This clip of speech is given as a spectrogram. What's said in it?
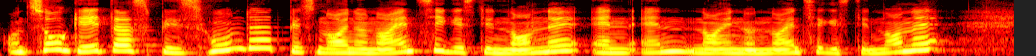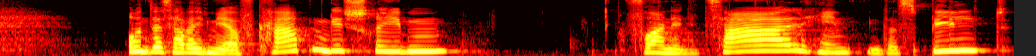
Und so geht das bis 100, bis 99 ist die Nonne, NN 99 ist die Nonne. Und das habe ich mir auf Karten geschrieben Vorne die Zahl, hinten das Bild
